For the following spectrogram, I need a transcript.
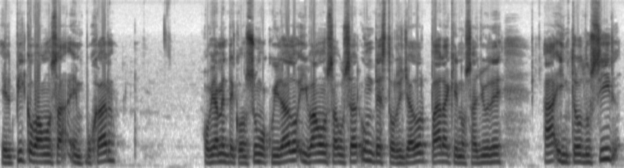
El pico vamos a empujar. Obviamente con sumo cuidado. Y vamos a usar un destornillador para que nos ayude a introducir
